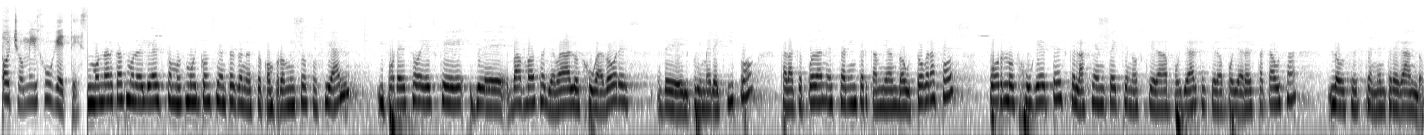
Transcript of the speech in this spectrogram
8.000 juguetes. Monarcas Morelia estamos muy conscientes de nuestro compromiso social y por eso es que vamos a llevar a los jugadores del primer equipo para que puedan estar intercambiando autógrafos por los juguetes que la gente que nos quiera apoyar, que quiera apoyar a esta causa, los estén entregando.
